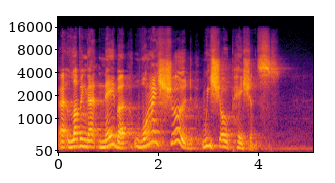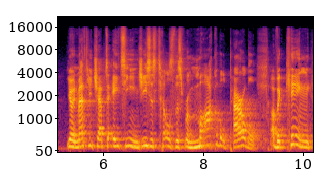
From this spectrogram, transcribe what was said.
uh, loving that neighbor. Why should we show patience? You know, in Matthew chapter 18, Jesus tells this remarkable parable of a king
